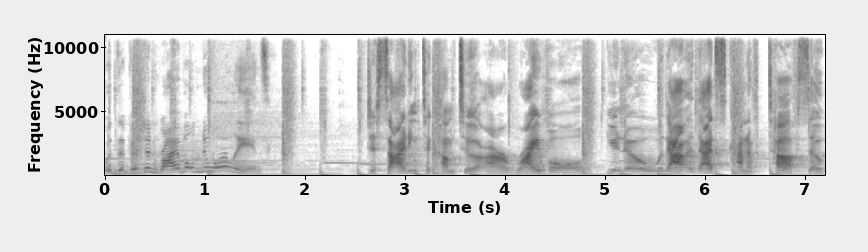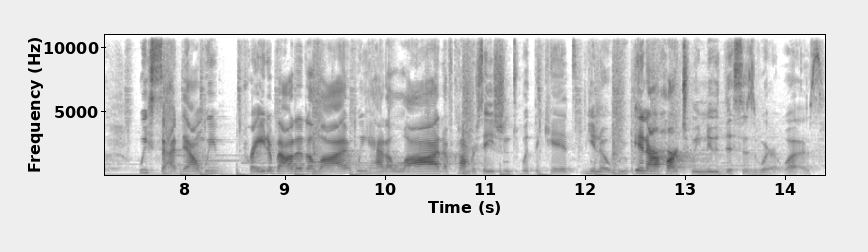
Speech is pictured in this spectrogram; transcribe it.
with division rival New Orleans deciding to come to our rival, you know, that, that's kind of tough. So we sat down, we prayed about it a lot. We had a lot of conversations with the kids. You know, in our hearts, we knew this is where it was.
